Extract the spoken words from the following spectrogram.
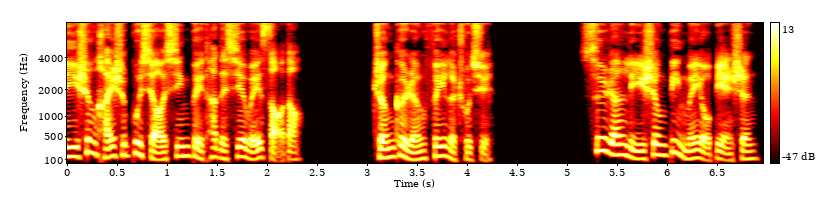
李胜还是不小心被他的蝎尾扫到，整个人飞了出去。虽然李胜并没有变身，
